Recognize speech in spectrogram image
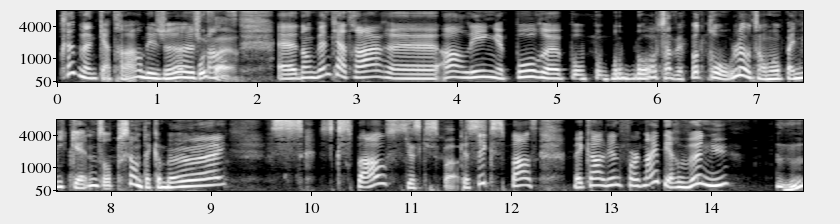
près de 24 heures déjà, je pense. Euh, donc 24 heures euh, hors ligne pour, euh, pour, pour, on savait pas trop là, on paniquait, nous autres aussi, on était comme ce qui se passe? Qu'est-ce qui se passe? Qu'est-ce qui se passe? Mais Colin Fortnite est revenu Mhm.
